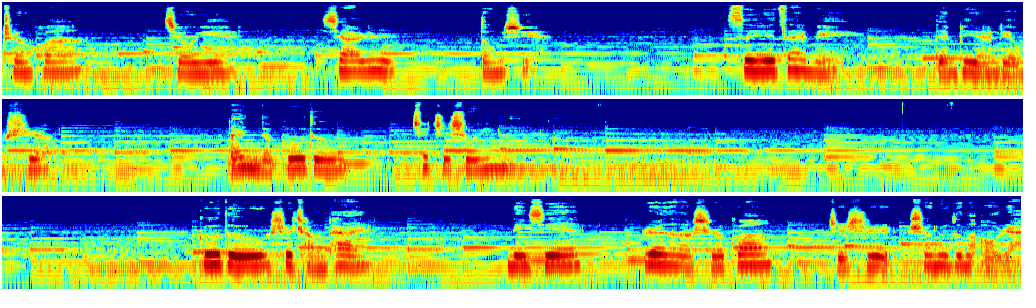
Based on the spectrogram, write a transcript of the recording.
春花、秋月、夏日、冬雪，岁月再美。但必然流失，而你的孤独却只属于你。孤独是常态，那些热闹的时光只是生命中的偶然。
